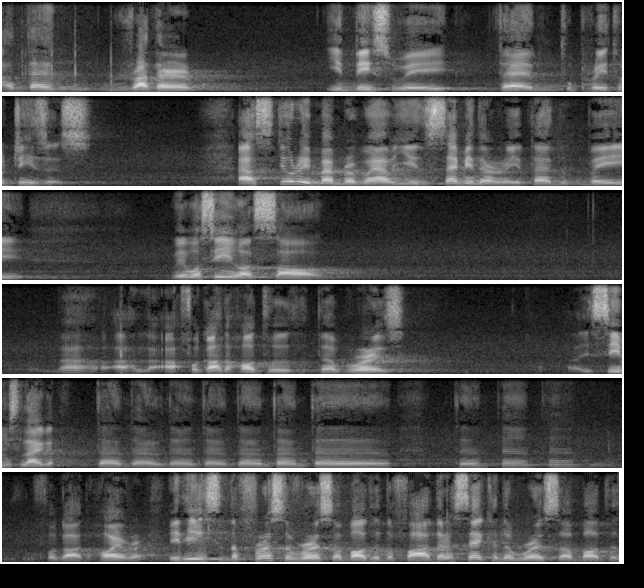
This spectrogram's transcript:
and then rather in this way than to pray to Jesus. I still remember when I was in seminary that we, we were singing a song. Uh, I, I, forgot how to the words. It seems like dun dun dun dun dun dun dun dun dun. Forgot. However, it is the first verse about the Father, second verse about the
